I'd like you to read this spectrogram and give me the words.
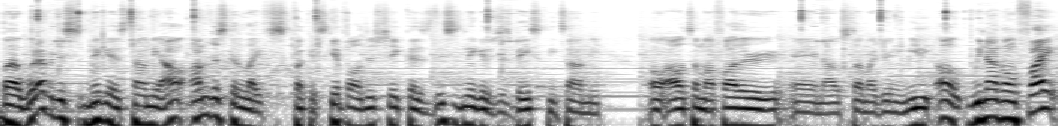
But whatever this nigga is telling me, i am just gonna like fucking skip all this shit because this is nigga is just basically telling me, oh, I'll tell my father and I'll start my journey immediately. Oh, we not gonna fight?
